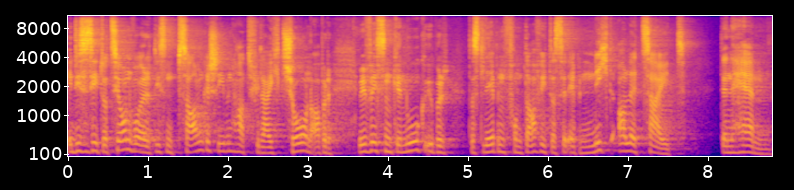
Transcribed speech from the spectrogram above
In dieser Situation, wo er diesen Psalm geschrieben hat, vielleicht schon, aber wir wissen genug über das Leben von David, dass er eben nicht alle Zeit den Herrn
